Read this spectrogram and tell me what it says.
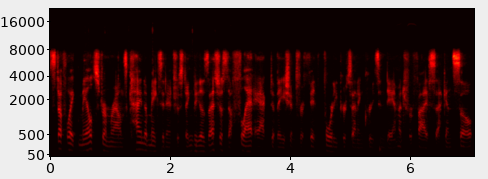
Stuff like Maelstrom rounds kind of makes it interesting because that's just a flat activation for 40% increase in damage for five seconds. So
